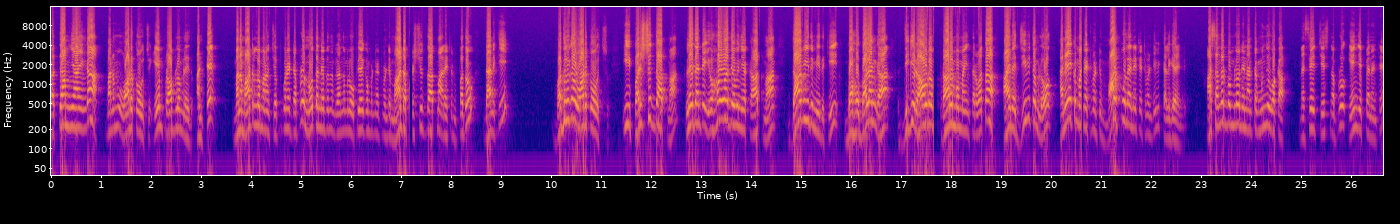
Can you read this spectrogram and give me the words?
ప్రత్యామ్నాయంగా మనము వాడుకోవచ్చు. ఏం ప్రాబ్లం లేదు. అంటే మన మాటల్లో మనం చెప్పుకునేటప్పుడు నూతన నిబంధన గ్రంథంలో ఉపయోగపడినటువంటి మాట పరిశుద్ధాత్మ అనేటువంటి పదం దానికి బదులుగా వాడుకోవచ్చు. ఈ పరిశుద్ధాత్మ లేదంటే యహోవా దేవుని యొక్క ఆత్మ దావీది మీదకి బహుబలంగా దిగి రావడం ప్రారంభమైన తర్వాత ఆయన జీవితంలో అనేకమైనటువంటి మార్పులు అనేటటువంటివి కలిగాయండి. ఆ సందర్భంలో నేను అంతకుముందు ఒక మెసేజ్ చేసినప్పుడు ఏం చెప్పానంటే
